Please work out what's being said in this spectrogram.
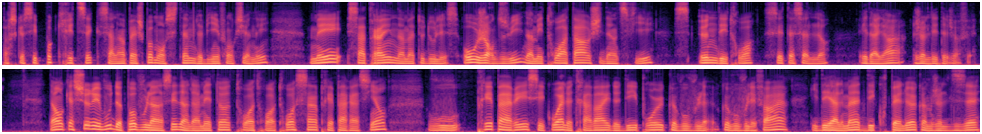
parce que c'est pas critique, ça n'empêche pas mon système de bien fonctionner, mais ça traîne dans ma to-do list. Aujourd'hui, dans mes trois tâches identifiées, une des trois, c'était celle-là. Et d'ailleurs, je l'ai déjà fait. Donc, assurez-vous de ne pas vous lancer dans la méthode 333 sans préparation. Vous préparez c'est quoi le travail de deep work que vous voulez, que vous voulez faire. Idéalement, découpez-le, comme je le disais,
